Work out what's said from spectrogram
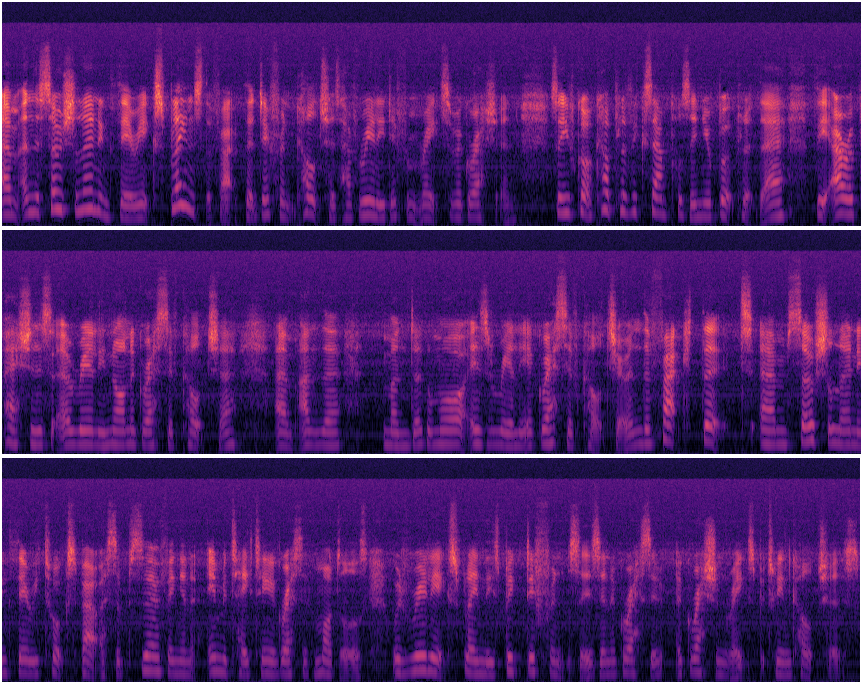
Um, and the social learning theory explains the fact that different cultures have really different rates of aggression. So you've got a couple of examples in your booklet there. The Arapesh is a really non-aggressive culture, um, and the Mundugumor is a really aggressive culture, and the fact that um, social learning theory talks about us observing and imitating aggressive models would really explain these big differences in aggressive aggression rates between cultures.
